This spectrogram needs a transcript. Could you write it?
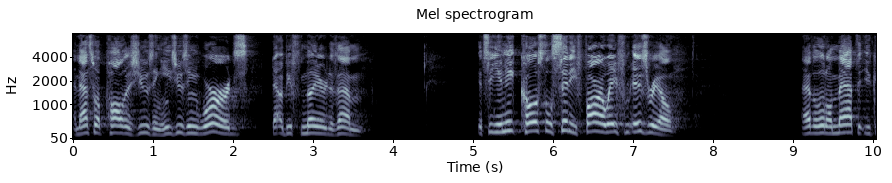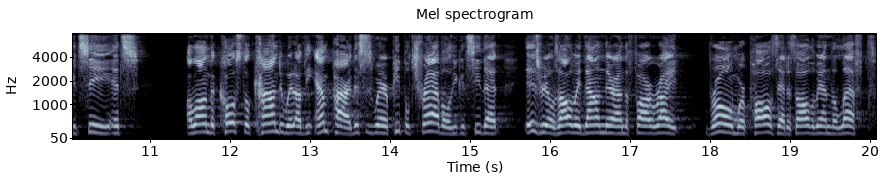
And that's what Paul is using. He's using words that would be familiar to them. It's a unique coastal city far away from Israel. I have a little map that you could see. It's along the coastal conduit of the empire. This is where people travel. You can see that Israel is all the way down there on the far right. Rome, where Paul's at, is all the way on the left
